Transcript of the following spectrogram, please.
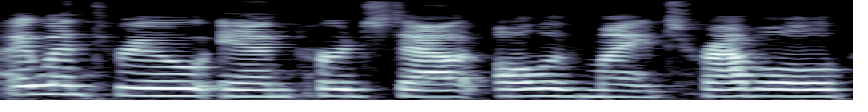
I went through and purged out all of my travel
